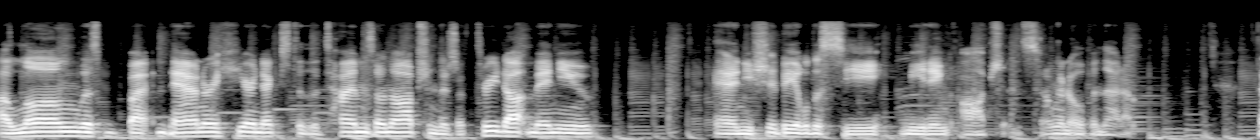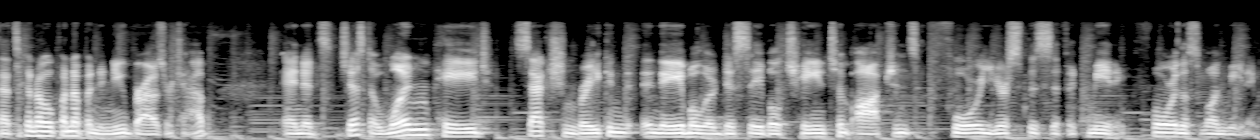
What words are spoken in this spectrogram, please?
Along this banner here next to the time zone option, there's a three dot menu and you should be able to see meeting options. So I'm going to open that up. That's going to open up in a new browser tab and it's just a one page section where you can enable or disable change some options for your specific meeting for this one meeting.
